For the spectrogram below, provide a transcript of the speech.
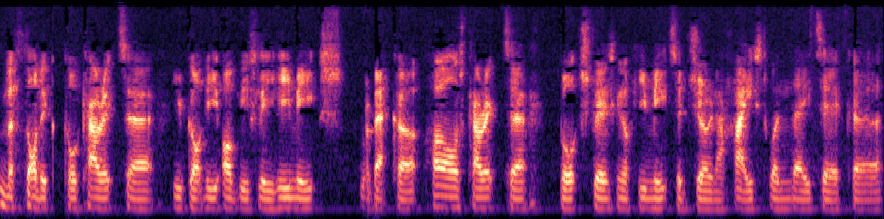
methodical character. You've got the obviously he meets Rebecca Hall's character, but strangely enough he meets a heist when they take her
